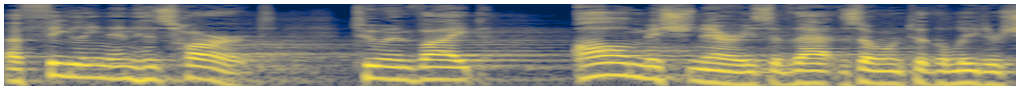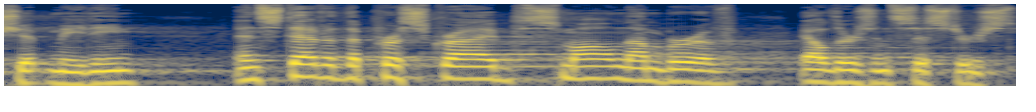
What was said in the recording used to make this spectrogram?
a feeling in his heart to invite all missionaries of that zone to the leadership meeting instead of the prescribed small number of elders and sisters.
